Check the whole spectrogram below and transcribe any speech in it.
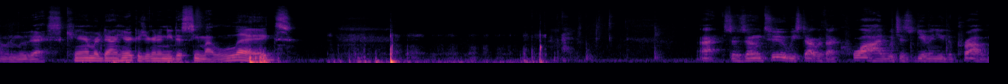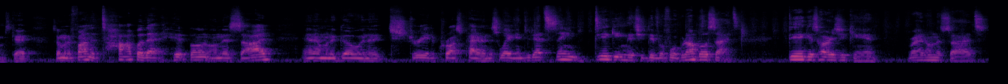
I'm gonna move that camera down here because you're gonna need to see my legs. All right, so zone two, we start with our quad, which is giving you the problems, okay? So I'm gonna find the top of that hip bone on this side, and I'm gonna go in a straight across pattern this way and do that same digging that you did before, but on both sides. Dig as hard as you can, right on the sides.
